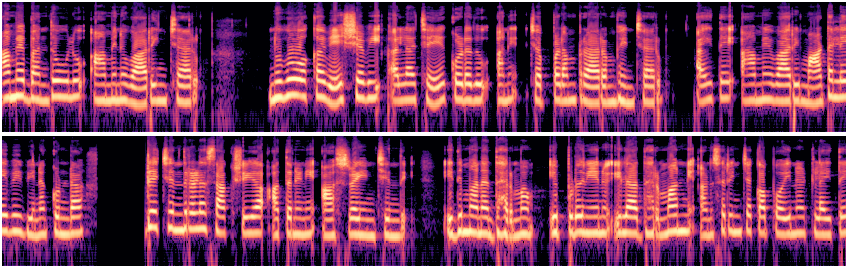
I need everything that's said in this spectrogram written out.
ఆమె బంధువులు ఆమెను వారించారు. నువ్వు ఒక వేష్యవి అలా చేయకూడదు అని చెప్పడం ప్రారంభించారు. అయితే ఆమె వారి మాటలేవి వినకుండా సూర్యచంద్రుల సాక్షిగా అతనిని ఆశ్రయించింది. ఇది మన ధర్మం. ఇప్పుడు నేను ఇలా ధర్మాన్ని అనుసరించకపోయినట్లయితే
